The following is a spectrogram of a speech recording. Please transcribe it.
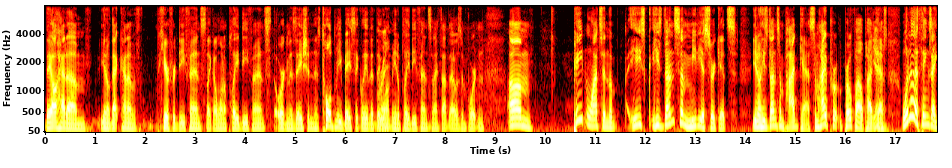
they all had um you know that kind of here for defense. Like I want to play defense. The organization has told me basically that they Right. want me to play defense, and I thought that was important. Um, Peyton Watson, the he's he's done some media circuits. You know, he's done some podcasts, some high pro- profile podcasts. One of the things I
